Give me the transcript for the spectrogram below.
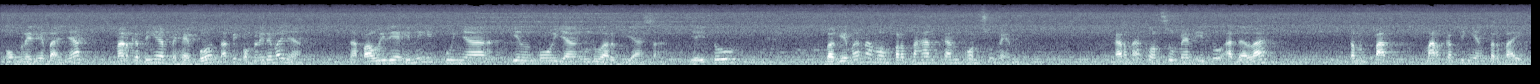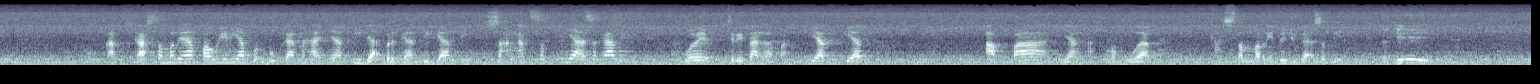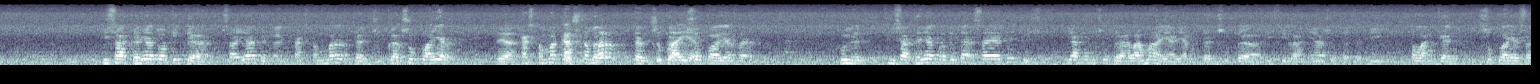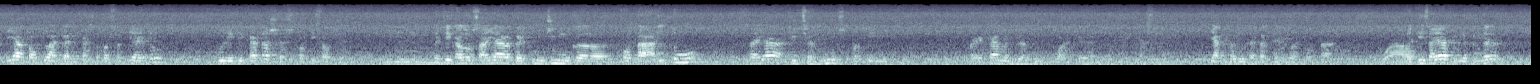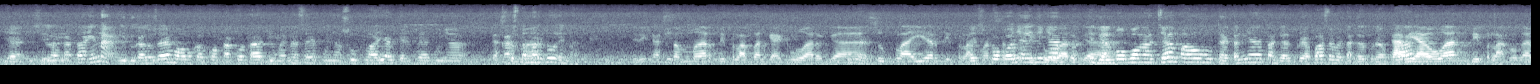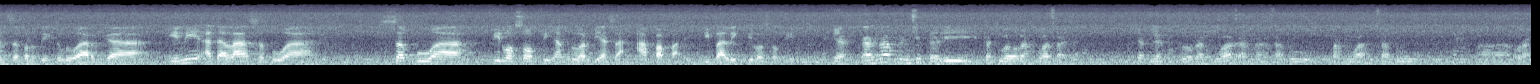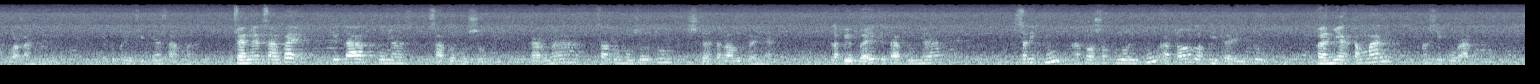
Komplainnya banyak, marketingnya heboh, tapi komplainnya banyak. Nah, Pak Wirya ini punya ilmu yang luar biasa, yaitu bagaimana mempertahankan konsumen. Karena konsumen itu adalah tempat marketing yang terbaik. Customernya Pak Wirya pun bukan hanya tidak berganti-ganti, sangat setia sekali. Boleh cerita nggak Pak? Kiat-kiat apa yang membuat customer itu juga setia? Jadi disadari atau tidak, saya dengan customer dan juga supplier, Ya. customer, dan Customer juga- dan juga supplier. supplier saya. Boleh disadari atau tidak, saya itu jus- yang sudah lama ya, yang dan sudah istilahnya sudah jadi pelanggan supplier setia atau pelanggan customer setia itu boleh dikata sudah seperti saudara. Hmm. Jadi kalau saya berkunjung ke kota itu, saya dijamu seperti mereka menjamu keluarga mereka yang baru datang dari luar kota. Wow. Jadi saya benar-benar ya istilah kata enak gitu. Kalau saya mau ke kota-kota di mana saya punya supplier dan saya punya Customer. customer, tuh enak. Jadi customer diperlakukan kayak keluarga, Iya. supplier diperlakukan pokoknya seperti intinya keluarga. tinggal ngomong aja mau datangnya tanggal berapa sampai tanggal berapa. karyawan diperlakukan seperti keluarga. Ini adalah sebuah sebuah filosofi yang luar biasa. Apa Pak di balik filosofi itu? Ya, karena prinsip dari kedua orang tua saya, saya bilang kedua orang tua karena satu mertua, satu uh, orang tua kandung, itu prinsipnya sama. Jangan sampai kita punya satu musuh, karena satu musuh itu sudah terlalu banyak. Lebih baik kita punya seribu atau sepuluh ribu atau lebih dari itu. Banyak teman masih kurang,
